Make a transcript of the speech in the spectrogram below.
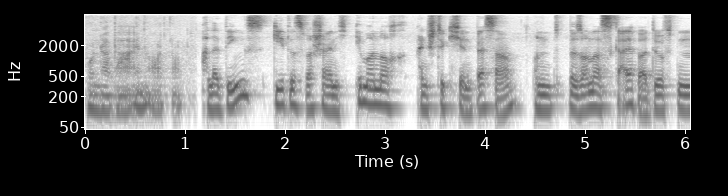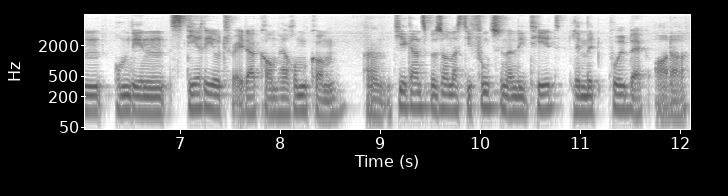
wunderbar in Ordnung. Allerdings geht es wahrscheinlich immer noch ein Stückchen besser und besonders Scalper dürften um den Stereo-Trader kaum herumkommen. Ähm, hier ganz besonders die Funktionalität Limit Pullback Order.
